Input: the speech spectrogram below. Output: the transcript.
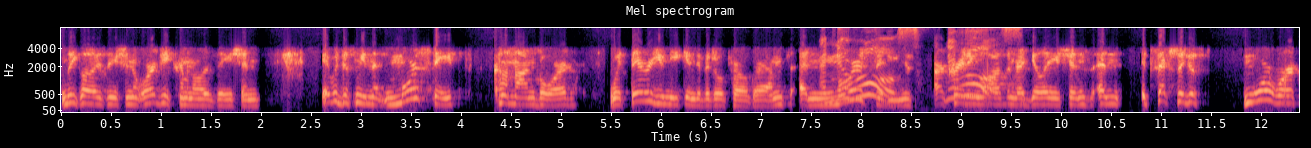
legalization or decriminalization? It would just mean that more states come on board with their unique individual programs, and, and more cities are new creating rules. laws and regulations. And it's actually just more work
